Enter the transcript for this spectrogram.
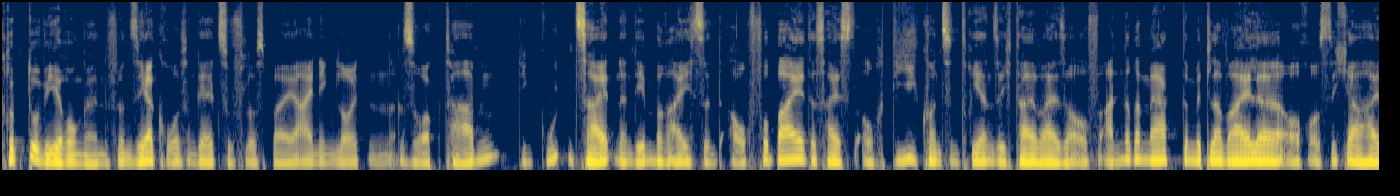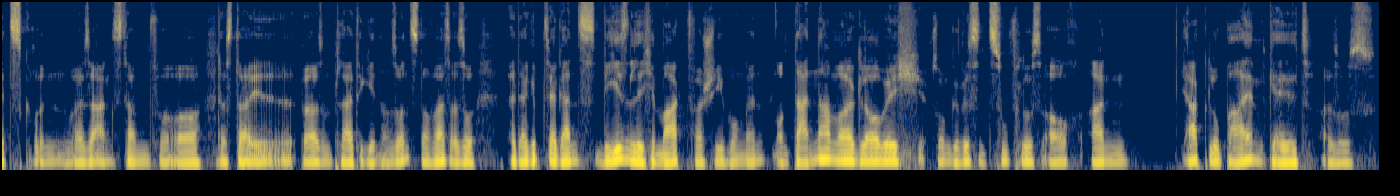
Kryptowährungen für einen sehr großen Geldzufluss bei einigen Leuten gesorgt haben die guten Zeiten in dem Bereich sind auch vorbei. Das heißt, auch die konzentrieren sich teilweise auf andere Märkte mittlerweile, auch aus Sicherheitsgründen, weil sie Angst haben vor, dass da äh, Börsenpleite gehen und sonst noch was. Also äh, da gibt es ja ganz wesentliche Marktverschiebungen. Und dann haben wir, glaube ich, so einen gewissen Zufluss auch an ja, globalem Geld. Also es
